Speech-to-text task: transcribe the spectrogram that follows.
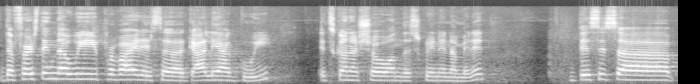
The first thing that we provide is a Galea GUI. It's going to show on the screen in a minute. This is a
